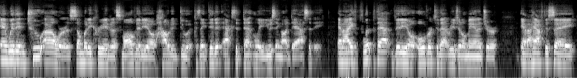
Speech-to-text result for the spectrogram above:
And within two hours, somebody created a small video of how to do it because they did it accidentally using Audacity. And I flipped that video over to that regional manager. And I have to say,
